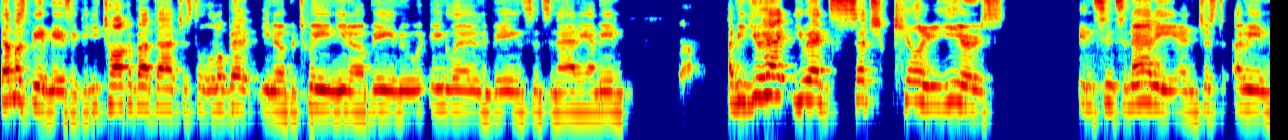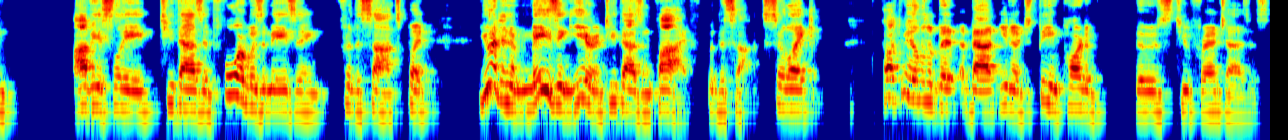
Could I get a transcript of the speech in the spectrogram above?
that must be amazing. Can you talk about that just a little bit? You know, between you know being in New England and being in Cincinnati. I mean. I mean, you had you had such killer years in Cincinnati, and just I mean, obviously 2004 was amazing for the Sox, but you had an amazing year in 2005 with the Sox. So like talk to me a little bit about, you know, just being part of those two franchises.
